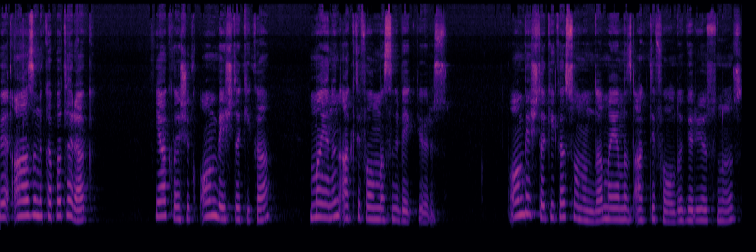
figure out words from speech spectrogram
Ve ağzını kapatarak yaklaşık 15 dakika mayanın aktif olmasını bekliyoruz. 15 dakika sonunda mayamız aktif oldu. Görüyorsunuz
